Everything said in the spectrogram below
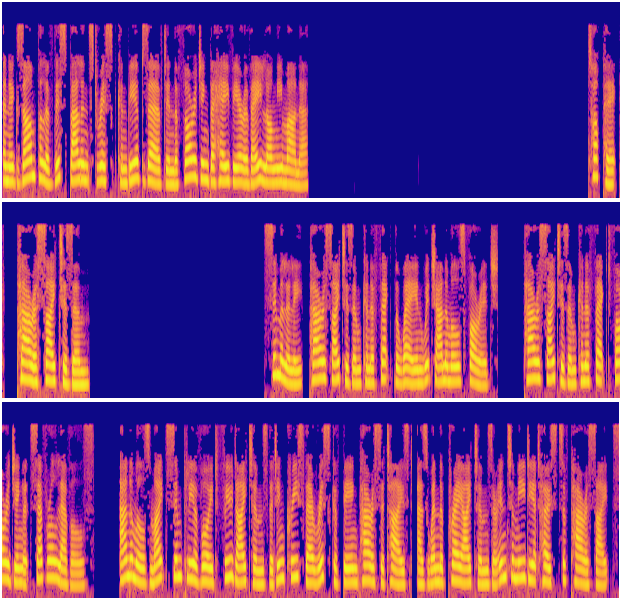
An example of this balanced risk can be observed in the foraging behavior of A. longimana. Topic: Parasitism. Similarly, parasitism can affect the way in which animals forage. Parasitism can affect foraging at several levels. Animals might simply avoid food items that increase their risk of being parasitized, as when the prey items are intermediate hosts of parasites.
